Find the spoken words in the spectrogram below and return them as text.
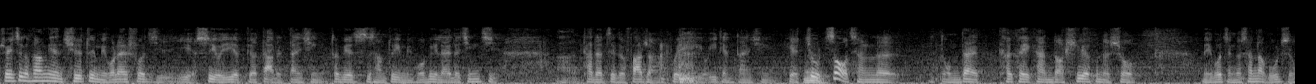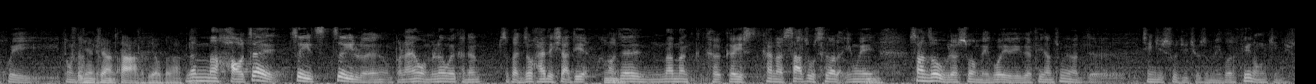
所以这个方面其实对美国来说也也是有一个比较大的担心，特别市场对美国未来的经济啊它的这个发展会有一点担心，也就造成了我们在可可以看到十月份的时候。美国整个三大股指会出现这样大的比较大。那么好在这一次这一轮，本来我们认为可能是本周还得下跌，好在慢慢可可以看到刹住车了。因为上周五的时候，美国有一个非常重要的经济数据，就是美国的非农经济数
